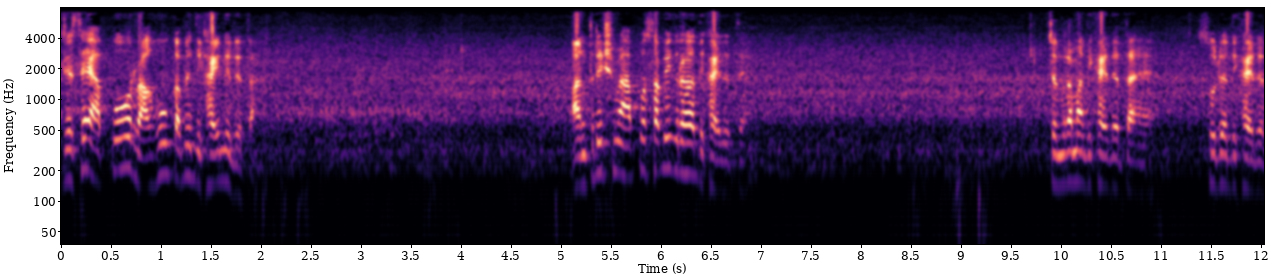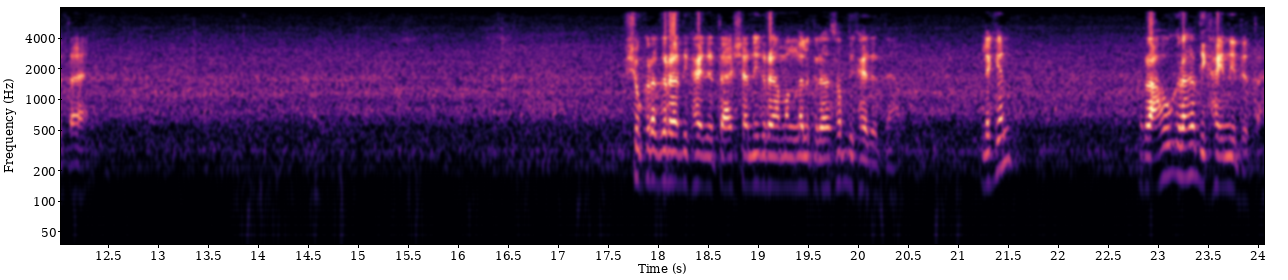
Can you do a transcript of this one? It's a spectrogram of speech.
जैसे आपको राहु कभी दिखाई नहीं देता। अंतरिक्ष में आपको सभी ग्रह दिखाई देते हैं। चंद्रमा दिखाई देता है। सूर्य दिखाई देता है। शुक्र ग्रह दिखाई देता है, शनि ग्रह, मंगल ग्रह सब दिखाई देते हैं। लेकिन राहु ग्रह दिखाई नहीं देता।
